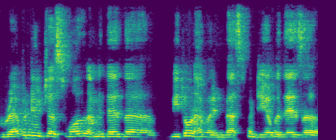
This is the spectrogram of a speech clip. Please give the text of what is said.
revenue just wasn't. I mean, there's a we don't have an investment here, but there's a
